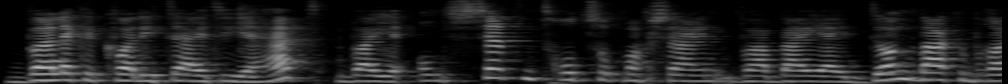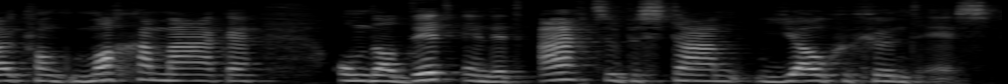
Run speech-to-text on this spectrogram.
welke kwaliteiten je hebt, waar je ontzettend trots op mag zijn, waarbij jij dankbaar gebruik van mag gaan maken, omdat dit in dit aardse bestaan jou gegund is.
